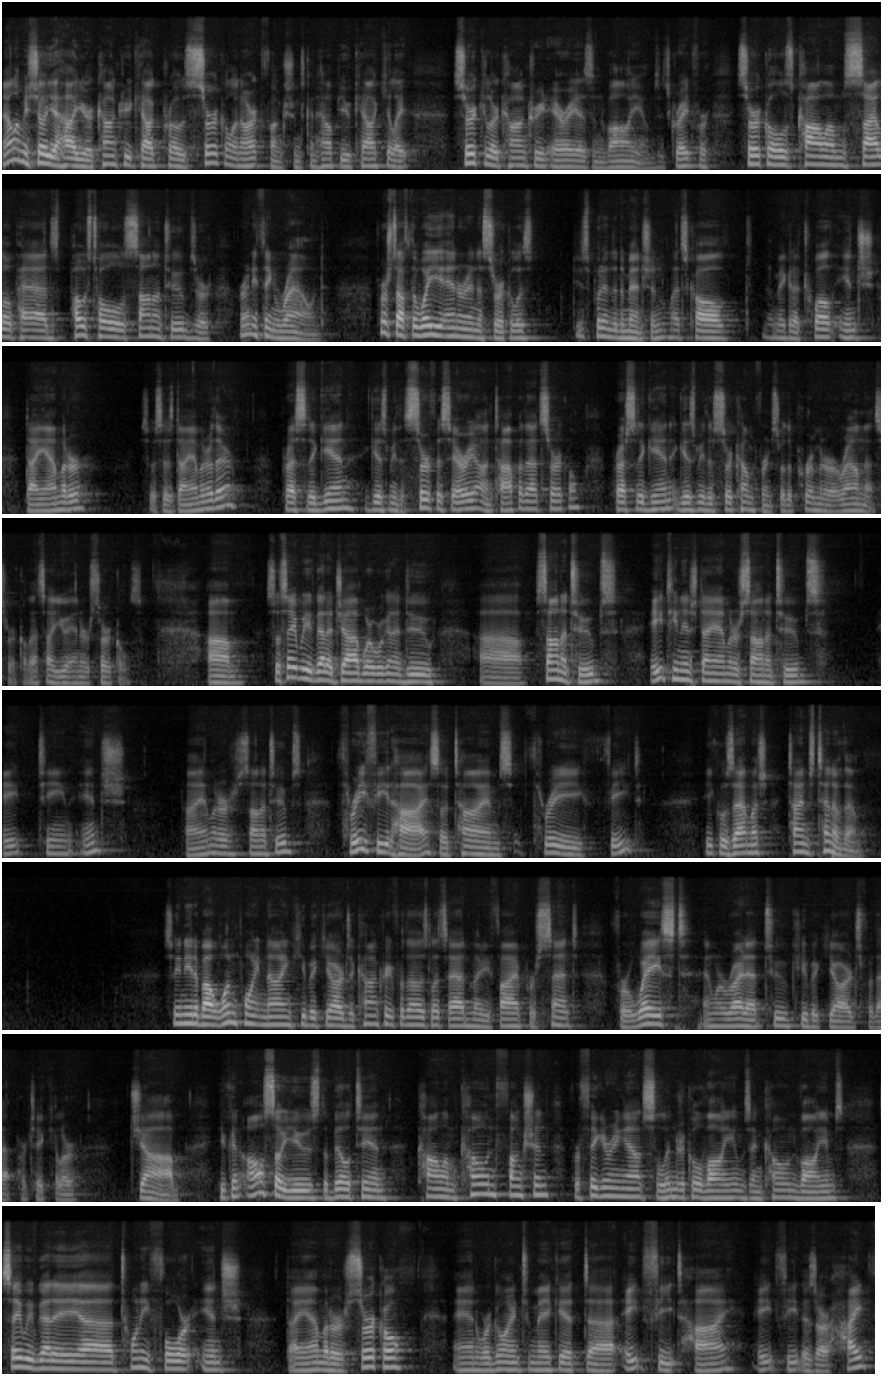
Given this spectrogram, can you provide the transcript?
Now let me show you how your Concrete Calc Pro's circle and arc functions can help you calculate circular concrete areas and volumes. It's great for circles, columns, silo pads, post holes, sonotubes, or, or anything round. First off, the way you enter in a circle is just put in the dimension. Let's call, make it a 12 inch diameter. So it says diameter there. Press it again, it gives me the surface area on top of that circle. Press it again, it gives me the circumference or the perimeter around that circle. That's how you enter circles. Um, so say we've got a job where we're going to do uh, sonotubes, 18 inch diameter sonotubes, 18 inch diameter sonotubes, three feet high, so times three feet equals that much, times 10 of them. So you need about 1.9 cubic yards of concrete for those. Let's add maybe 5% for waste, and we're right at 2 cubic yards for that particular job. You can also use the built-in column cone function for figuring out cylindrical volumes and cone volumes. Say we've got a uh, 24 inch diameter circle and we're going to make it uh, 8 feet high. 8 feet is our height.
